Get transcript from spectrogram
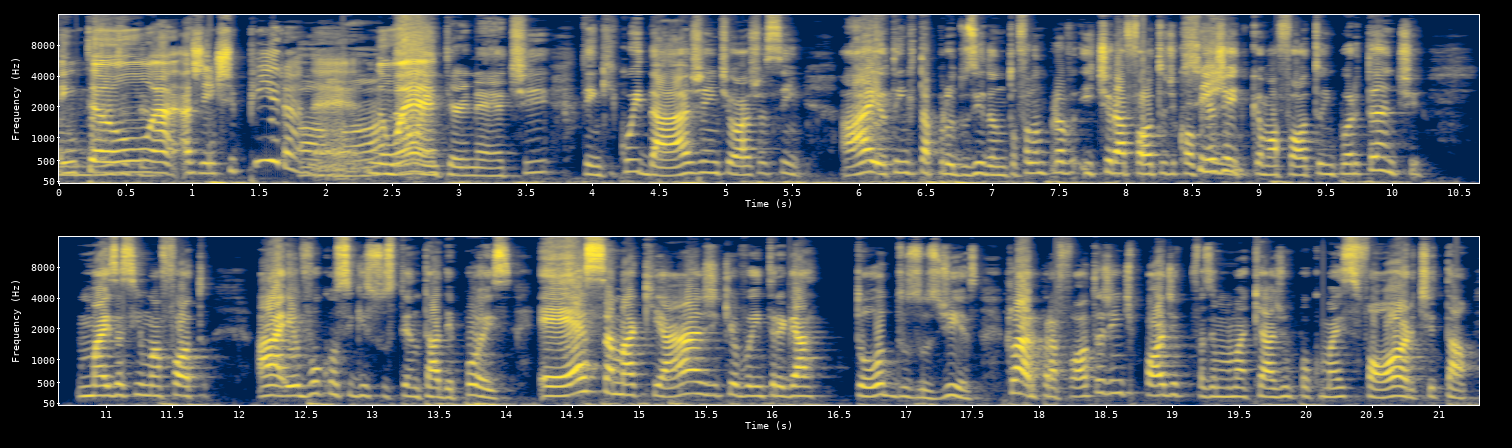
Então de a, a, gente pira, ah, né? Não, não, é? A internet tem que cuidar, gente. Eu acho assim, ah, eu tenho que estar tá produzida. Eu não tô falando pra ir tirar foto de qualquer Sim. jeito, porque é uma foto importante. Mas assim, uma foto. Ah, eu vou conseguir sustentar depois? É essa maquiagem que eu vou entregar todos os dias? Claro, para foto a gente pode fazer uma maquiagem um pouco mais forte e tal.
